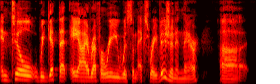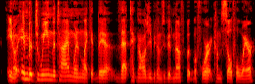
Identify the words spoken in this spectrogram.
until we get that AI referee with some x-ray vision in there, uh, you know, in between the time when like it, the, that technology becomes good enough, but before it becomes self-aware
